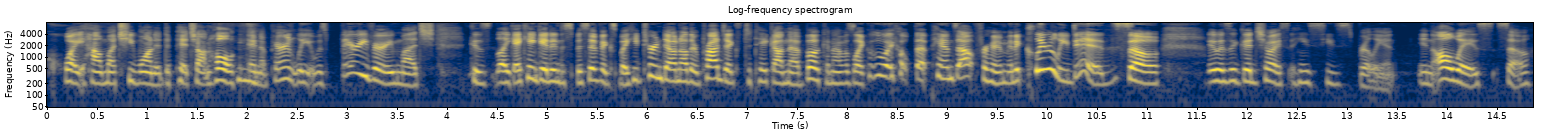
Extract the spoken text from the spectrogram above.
quite how much he wanted to pitch on Hulk, and apparently it was very, very much because like I can't get into specifics, but he turned down other projects to take on that book, and I was like, "Oh, I hope that pans out for him," and it clearly did. So it was a good choice. He's he's brilliant in all ways. So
